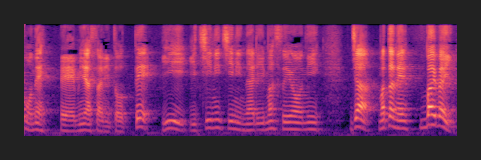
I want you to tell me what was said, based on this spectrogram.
日もね、えー、皆さんにとっていい一日になりますように。じゃあ、またね、バイバイ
